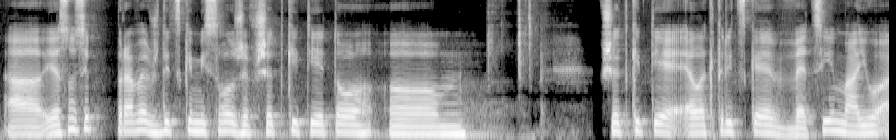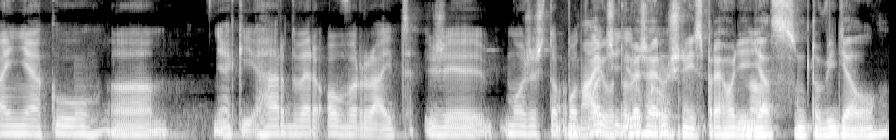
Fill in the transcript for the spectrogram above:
A ja som si práve vždycky myslel, že všetky tieto um, všetky tie elektrické veci majú aj nejakú um, nejaký hardware override, že môžeš to potlačiť Majú, to vieš aj ručne ísť prehodiť, no. ja som to videl,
